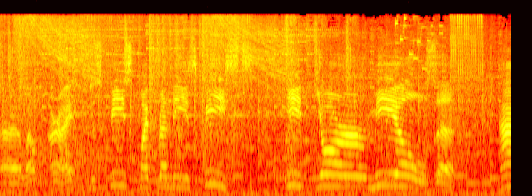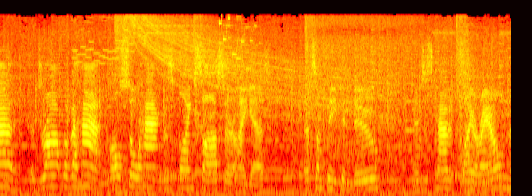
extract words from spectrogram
Uh, well, alright. Just feast, my friendies, feast! Eat your meals! At a drop of a hat. Also hack this flying saucer, I guess. That's something you can do. And just have it fly around.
